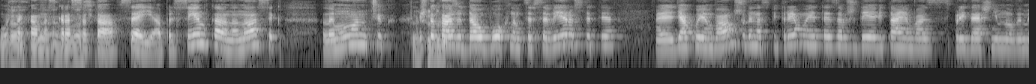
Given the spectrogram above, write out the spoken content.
Ось Да, така в да, нас ананасик. красота. Все є апельсинка, ананасик, лимончик. Так як що, то дру- кажуть, дав Бог нам це все виростити. Е, Дякуємо вам, що ви нас підтримуєте завжди. Вітаємо вас з прийдешнім новим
